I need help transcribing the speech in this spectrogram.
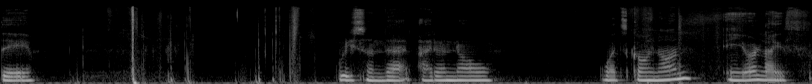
the reason that I don't know what's going on in your life.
